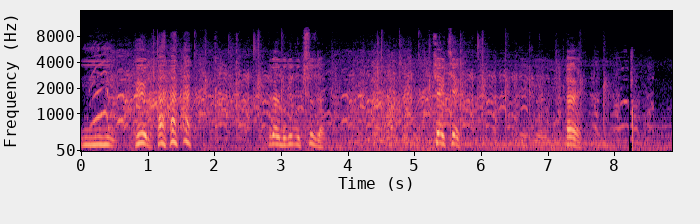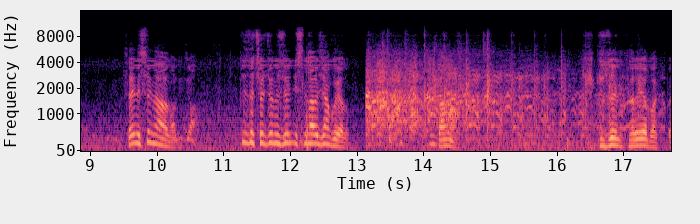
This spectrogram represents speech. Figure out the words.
Gül. Biraz bugün uçsuz da. Çek çek. Evet. Senin ismin ne abi? Biz de çocuğunuzun ismini Alican koyalım. tamam. Şu güzel karaya bak be.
